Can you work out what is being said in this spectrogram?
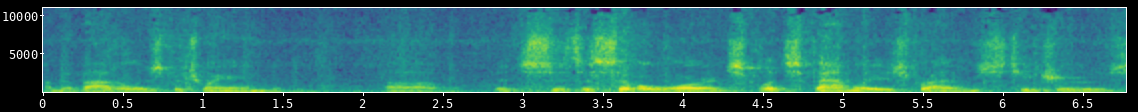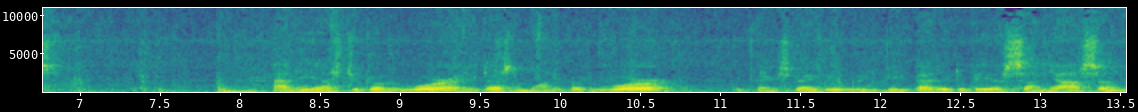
and the battle is between, uh, it's, it's a civil war, it splits families, friends, teachers, and he has to go to war, and he doesn't want to go to war. He thinks maybe it would be better to be a sannyasin,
